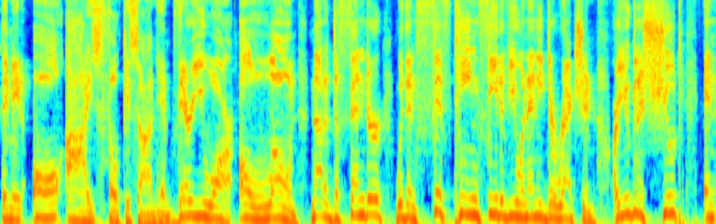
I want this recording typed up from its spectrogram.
They made all eyes focus on him. There you are, alone, not a defender within 15 feet of you in any direction. Are you going to shoot an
